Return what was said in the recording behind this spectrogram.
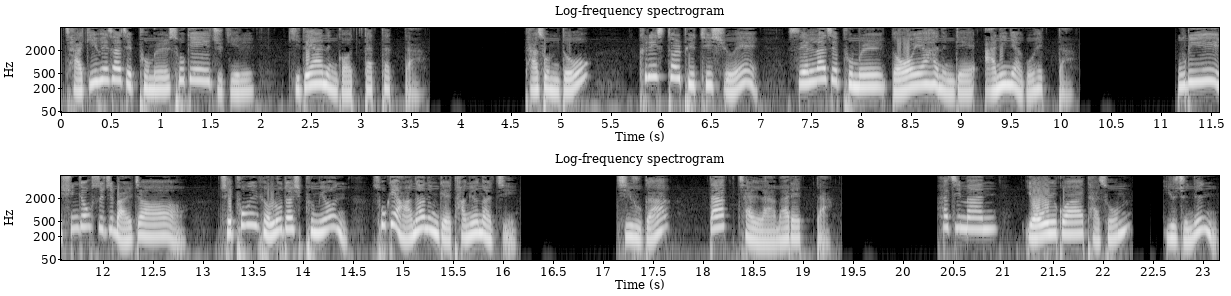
자기 회사 제품을 소개해 주길 기대하는 것 같았다. 다솜도 크리스털 뷰티쇼에 셀라 제품을 넣어야 하는 게 아니냐고 했다. 우리 신경 쓰지 말자. 제품이 별로다 싶으면 소개 안 하는 게 당연하지. 지우가 딱 잘라 말했다. 하지만 여울과 다솜, 유주는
